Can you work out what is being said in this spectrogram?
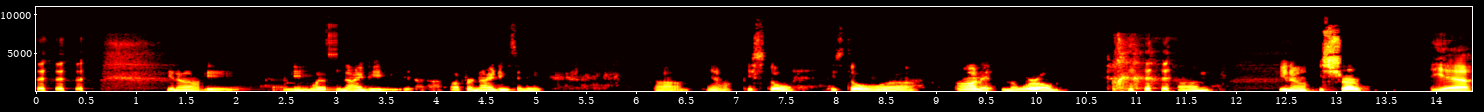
you know he I mean was he 90 upper 90s and he um, you know he's still he's still uh, on it in the world. Um, you know he's sharp. Yeah.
